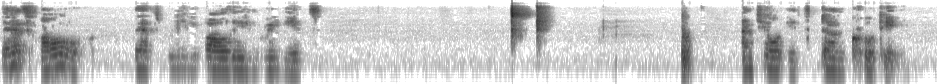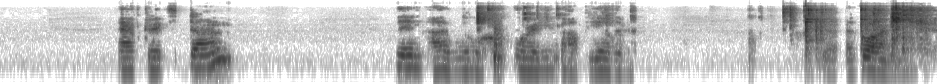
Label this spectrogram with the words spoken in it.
That's all. That's really all the ingredients. until it's done cooking. After it's done, then I will worry about the other the garnish.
